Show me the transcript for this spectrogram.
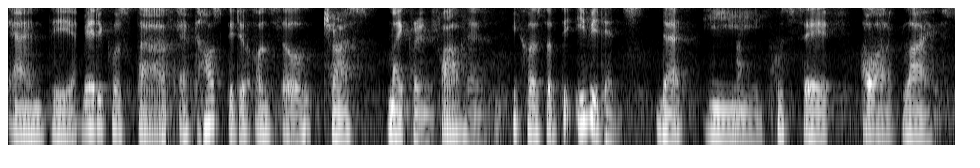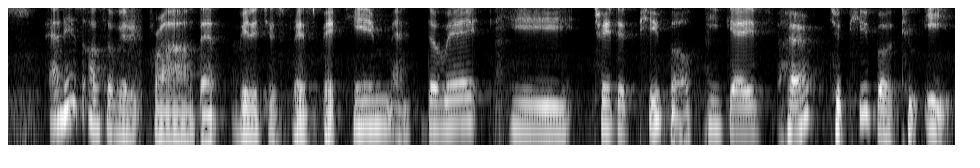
and the medical staff at the hospital also trust my grandfather because of the evidence that he could save a lot of lives. And he's also very proud that villagers respect him and the way he treated people. He gave herb to people to eat,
